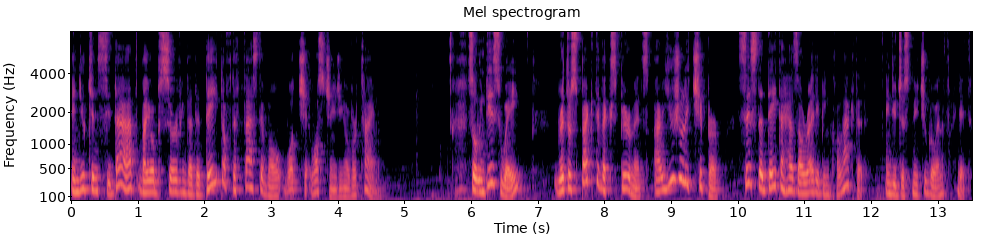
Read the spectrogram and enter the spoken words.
And you can see that by observing that the date of the festival was changing over time. So in this way, retrospective experiments are usually cheaper since the data has already been collected and you just need to go and find it.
